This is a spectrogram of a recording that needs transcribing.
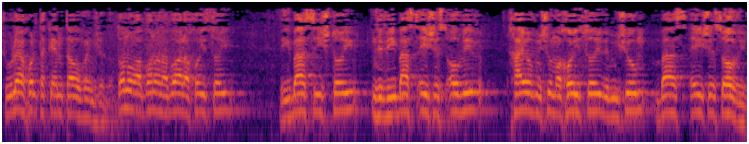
שהוא לא יכול לתקן את האובן שלו. תונו רבונן אבוא על החוי סוי, ויבס אשתוי, ויבס אשס אוביב, חיוב משום אחוי סוי ומשום בס אשס אוביב.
